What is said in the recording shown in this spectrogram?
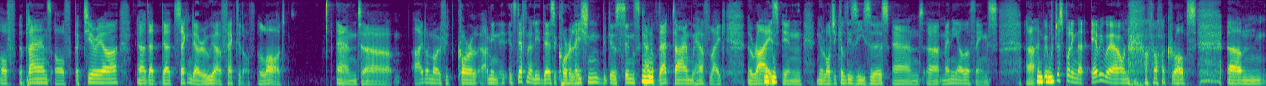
of uh, plants, of bacteria uh, that, that secondary we are affected of a lot. And uh, I don't know if it correl. I mean, it's definitely there's a correlation because since kind mm-hmm. of that time we have like a rise mm-hmm. in neurological diseases and uh, many other things, uh, and mm-hmm. we're just putting that everywhere on, on our crops, um,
